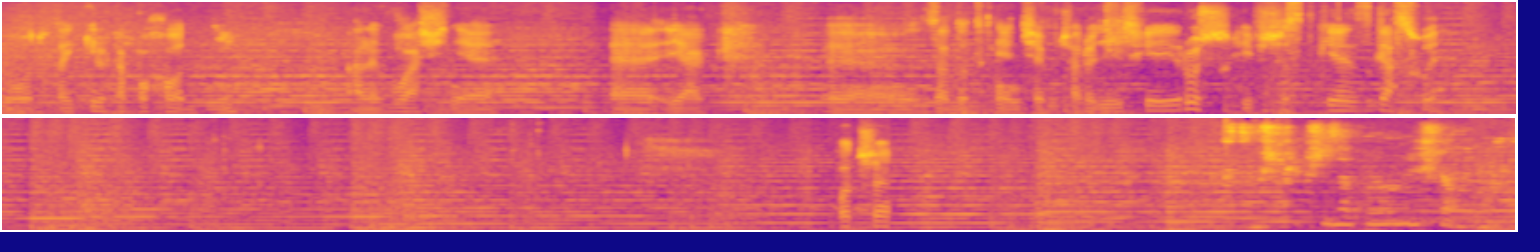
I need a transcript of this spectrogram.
Było tutaj kilka pochodni, ale właśnie e, jak e, za dotknięciem czarodziejskiej różdżki wszystkie zgasły. Po czym Ktoś przy zapalonych światłach.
